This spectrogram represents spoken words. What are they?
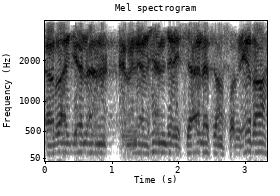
رجلا من الهند رسالة صغيرة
